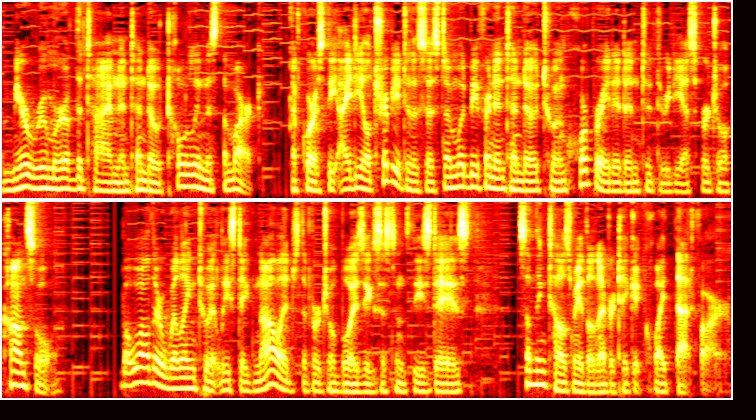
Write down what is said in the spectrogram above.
a mere rumor of the time Nintendo totally missed the mark. Of course, the ideal tribute to the system would be for Nintendo to incorporate it into 3DS Virtual Console. But while they're willing to at least acknowledge the Virtual Boy's existence these days, something tells me they'll never take it quite that far.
